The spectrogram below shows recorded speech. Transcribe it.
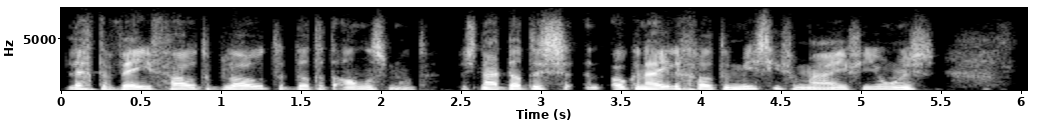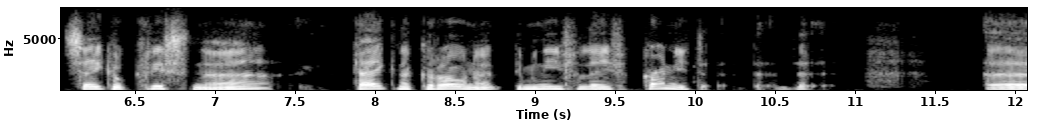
legt de weeffouten bloot dat het anders moet. Dus nou, dat is ook een hele grote missie van mij. Van jongens, zeker ook christenen, kijk naar corona. De manier van leven kan niet. De, uh,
